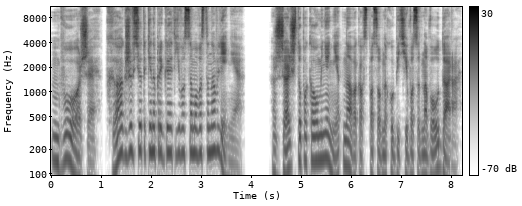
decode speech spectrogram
Боже, как же все-таки напрягает его самовосстановление. Жаль, что пока у меня нет навыков, способных убить его с одного удара.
